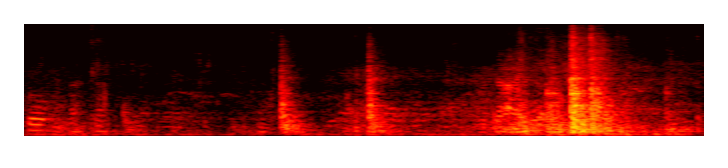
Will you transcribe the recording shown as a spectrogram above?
เจ๊กผู้ส้มนะครับได้เลย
